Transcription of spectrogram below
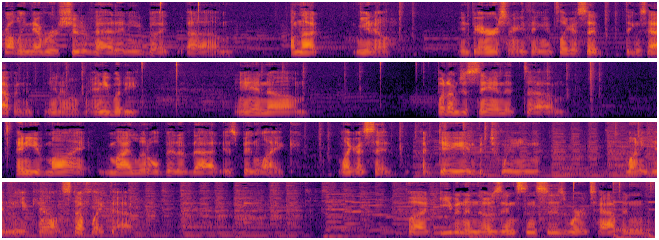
probably never should have had any but um, i'm not you know embarrassed or anything. It's like i said things happen you know anybody. And um, but i'm just saying that um, any of my my little bit of that has been like like i said a day in between money hitting the account stuff like that but even in those instances where it's happened,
